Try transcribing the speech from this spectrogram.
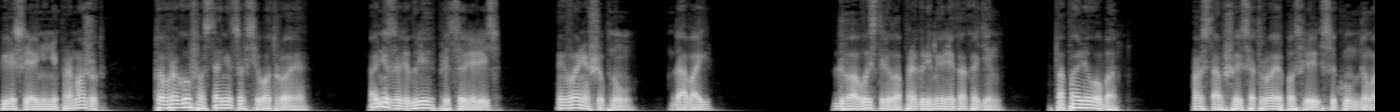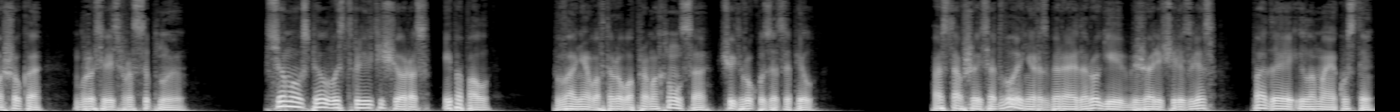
Если они не промажут, то врагов останется всего трое. Они залегли, прицелились. И Ваня шепнул «Давай». Два выстрела прогремели как один. Попали оба. Оставшиеся трое после секундного шока бросились в рассыпную. Сема успел выстрелить еще раз и попал. Ваня во второго промахнулся, чуть руку зацепил. Оставшиеся двое, не разбирая дороги, бежали через лес, падая и ломая кусты.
